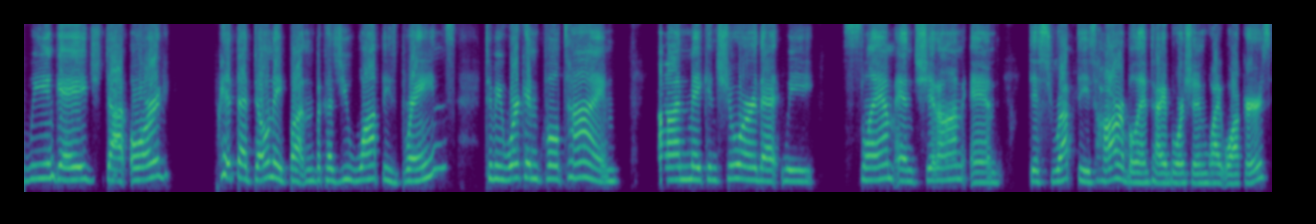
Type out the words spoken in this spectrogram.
weengage.org, hit that donate button because you want these brains to be working full time on making sure that we slam and shit on and disrupt these horrible anti-abortion white walkers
